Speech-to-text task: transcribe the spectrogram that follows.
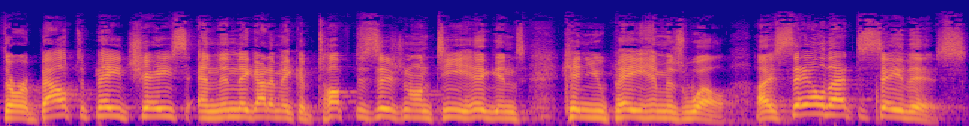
they're about to pay Chase, and then they got to make a tough decision on Tee Higgins. Can you pay him as well? I say all that to say this.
